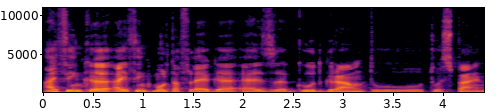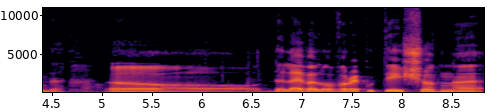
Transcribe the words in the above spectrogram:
I think uh, I think Malta Flag uh, has a good ground to to expand. Uh, the level of reputation uh,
